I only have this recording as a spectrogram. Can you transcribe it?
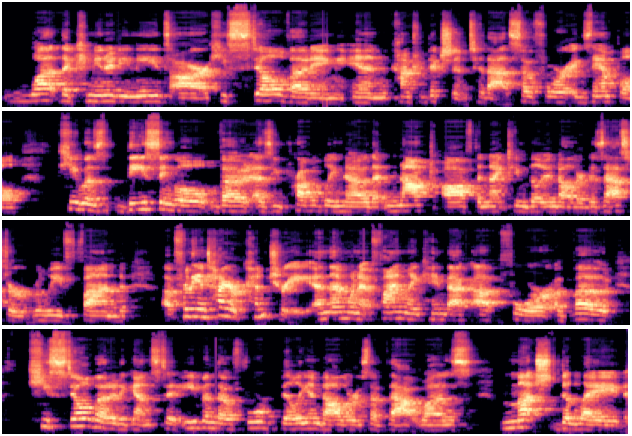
what the community needs are, he's still voting in contradiction to that. So, for example, he was the single vote, as you probably know, that knocked off the $19 billion disaster relief fund uh, for the entire country. And then when it finally came back up for a vote, he still voted against it, even though $4 billion of that was much delayed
